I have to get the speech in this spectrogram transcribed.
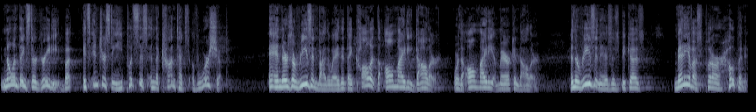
No one thinks they're greedy, but it's interesting. He puts this in the context of worship. And there's a reason, by the way, that they call it the almighty dollar or the almighty American dollar. And the reason is, is because many of us put our hope in it.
